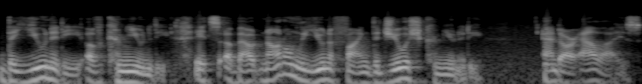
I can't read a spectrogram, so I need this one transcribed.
the unity of community. It's about not only unifying the Jewish community and our allies,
